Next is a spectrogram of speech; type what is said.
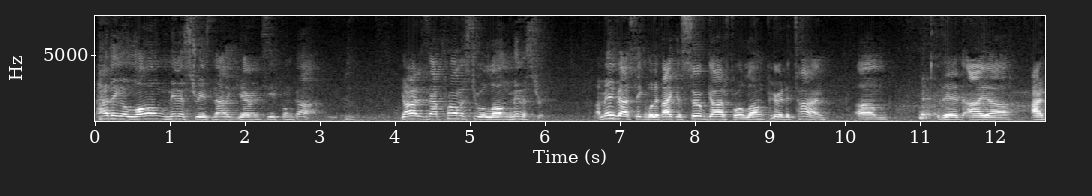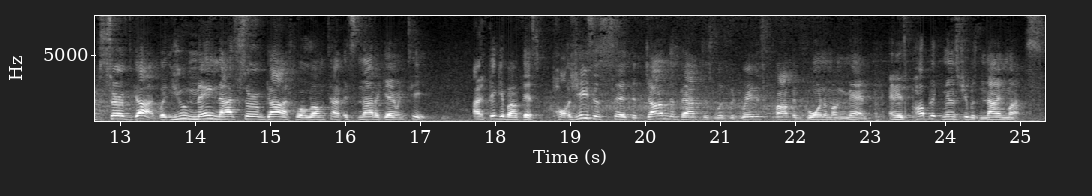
having a long ministry is not a guarantee from God. God has not promised you a long ministry. Uh, many guys think, well, if I can serve God for a long period of time, um, then I, uh, I've served God. But you may not serve God for a long time. It's not a guarantee. I think about this. Paul, Jesus said that John the Baptist was the greatest prophet born among men, and his public ministry was nine months.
